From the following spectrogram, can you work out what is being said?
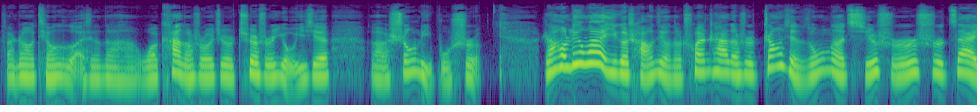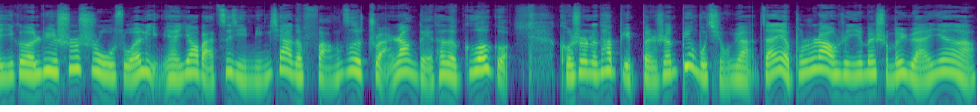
反正挺恶心的哈。我看的时候就是确实有一些呃生理不适。然后另外一个场景呢，穿插的是张显宗呢，其实是在一个律师事务所里面要把自己名下的房子转让给他的哥哥，可是呢，他比本身并不情愿，咱也不知道是因为什么原因啊，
